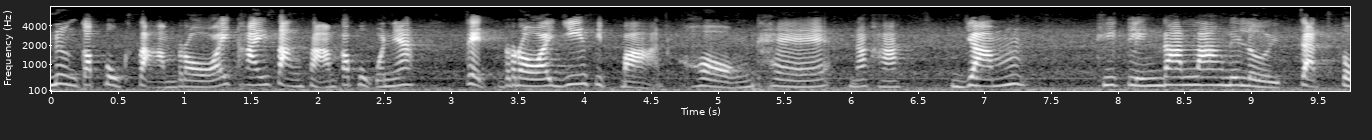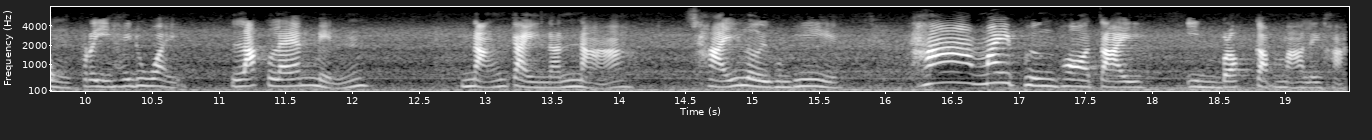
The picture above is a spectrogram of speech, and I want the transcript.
1 กระปุก 300 ใครสั่ง 3 กระปุกวันนี้ย720 บาทของแท้นะคะ ย้ำคลิกลิงก์ด้านล่างได้เลย จัดส่งฟรีให้ด้วยลักแร้เหม็น หนังไก่นั้นหนา ใช้เลยคุณพี่ ถ้าไม่พึงพอใจ อินบล็อกกลับมาเลยค่ะ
